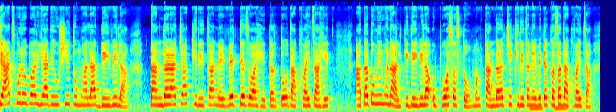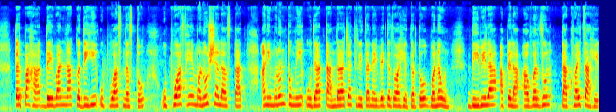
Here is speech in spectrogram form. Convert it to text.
त्याचबरोबर या दिवशी तुम्हाला देवीला तांदळाच्या खिरीचा नैवेद्य जो आहे तर तो दाखवायचा आहे. आता तुम्ही म्हणाल की देवीला उपवास असतो मग तांदळाची खिरीचा नैवेद्य कसा दाखवायचा? तर पहा देवांना कधीही उपवास नसतो. उपवास हे मनुष्याला असतात आणि म्हणून तुम्ही उद्या तांदळाच्या खिरीचा नैवेद्य जो आहे तर तो बनवून देवीला आपल्याला आवर्जून दाखवायचा आहे.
